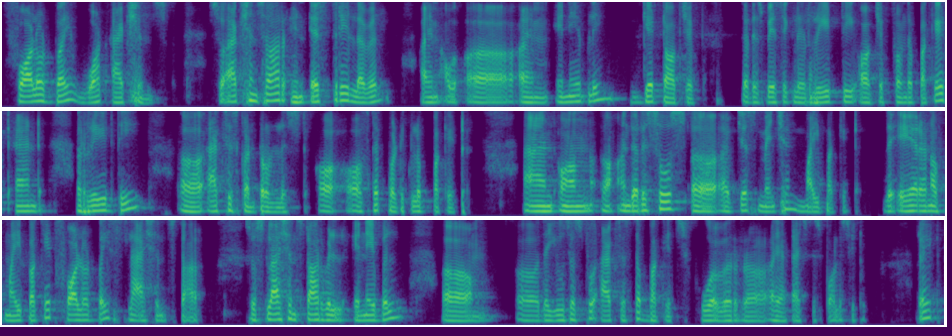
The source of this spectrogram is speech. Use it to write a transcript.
followed by what actions. So actions are in S3 level. I'm uh, I'm enabling get object. That is basically read the object from the bucket and read the uh, access control list of, of that particular bucket. And on, uh, on the resource, uh, I've just mentioned my bucket, the ARN of my bucket followed by slash and star. So slash and star will enable um, uh, the users to access the buckets, whoever uh, I attach this policy to, right?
